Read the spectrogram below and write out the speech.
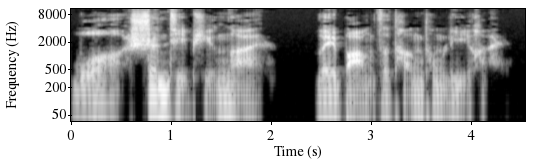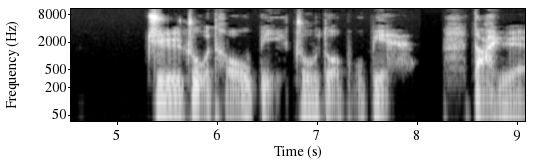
我身体平安，唯膀子疼痛厉害。”举箸投笔诸多不便，大约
